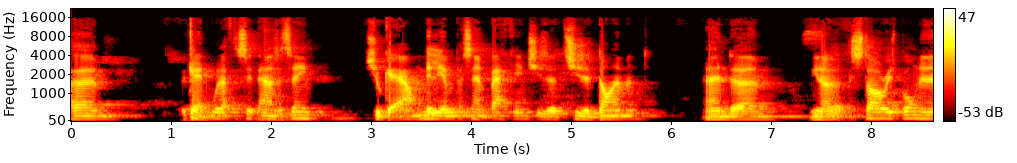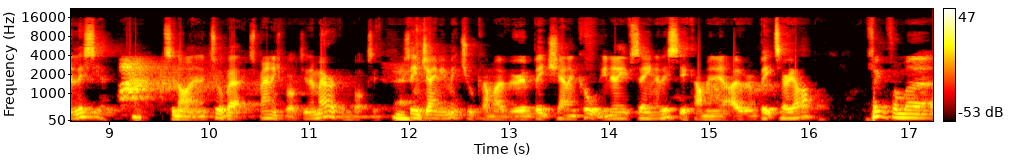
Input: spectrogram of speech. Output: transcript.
Um, again, we'll have to sit down as a team. She'll get our million percent backing. She's a she's a diamond. And um, you know, a star is born in Alycia tonight. And talk about Spanish boxing, American boxing. I've seen Jamie Mitchel come over here and beat Shannon Courtenay. Now you've seen Alycia come in over and beat Terri Harper. I think from uh,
